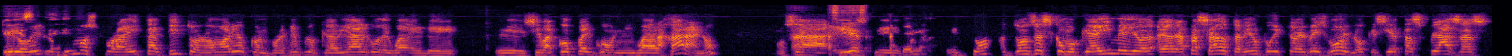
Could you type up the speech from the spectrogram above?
Este, lo, vimos por ahí tantito, ¿no, Mario? Con, por ejemplo, que había algo de, de, de Cibacopa en, en, Guadalajara, ¿no? O sea, ah, así es. Este, entonces, como que ahí medio ha pasado también un poquito en el béisbol, ¿no? Que ciertas plazas.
